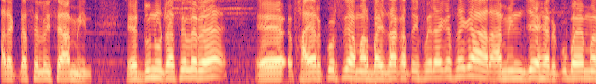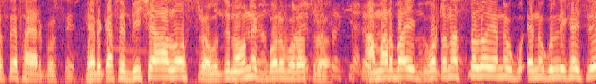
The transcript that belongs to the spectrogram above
আর একটা ছেলে হয়েছে আমিন। এ দুটা ছেলেরে ফায়ার করছে আমার ভাই জাকাতে ফিরে গেছে গা, আর আমিন যে হেরকুবাই মারছে ফায়ার করছে। হের কাছে বিশাল অস্ত্র বুঝছেন? অনেক বড় বড় অস্ত্র। আমার ভাই ঘটনাস্থলে এনে এনে গুলি খাইছে।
